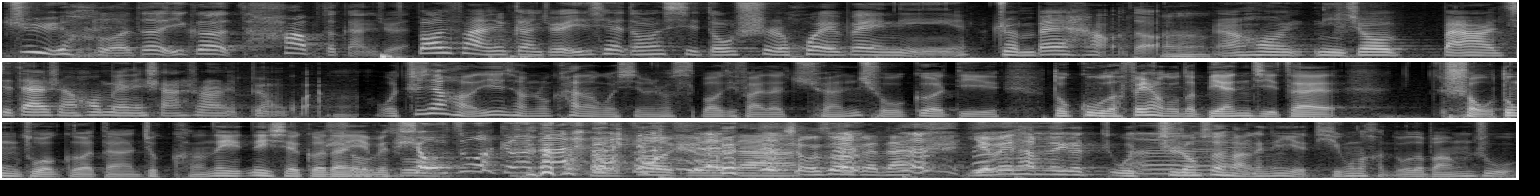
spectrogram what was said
聚合的一个 hub 的感觉。Spotify 你感觉一切东西都是会被你准备好的，嗯然后你就把耳机戴上，后面你啥事儿你不用管。我之前好像印象中看到过新闻说，Spotify 在全球各地都雇了非常多的编辑在手动做歌单，就可能那那些歌单也为手手做歌单。手做歌单，手做歌单 也为他们那个我智能算法肯定也提供了很多的帮助。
